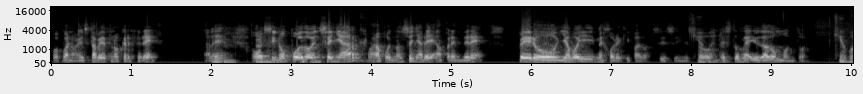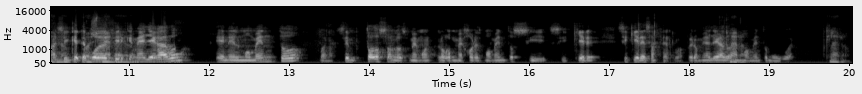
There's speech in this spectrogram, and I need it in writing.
pues bueno, esta vez no creceré. ¿vale? o si no puedo enseñar, bueno, pues no enseñaré, aprenderé. Pero ya voy mejor equipado. Sí, sí, esto, me ha ayudado un montón. Así que te pues puedo decir que me ha llegado en el momento bueno, todos son los, los, mejores momentos si, si, si quieres hacerlo, pero me ha llegado un momento muy bueno. Claro.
